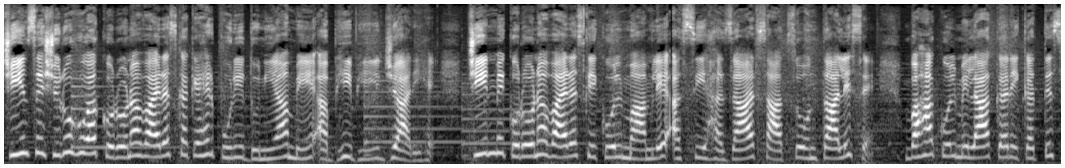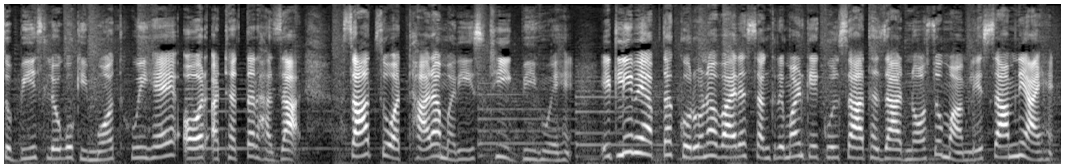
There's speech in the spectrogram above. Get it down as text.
चीन से शुरू हुआ कोरोना वायरस का कहर पूरी दुनिया में अभी भी जारी है। चीन में कोरोना वायरस के कुल मामले अस्सी हज़ार सात सौ उनतालीस है। वहाँ कुल मिलाकर इकतीस सौ बीस लोगों की मौत हुई है और अठहत्तर हज़ार 718 मरीज़ ठीक भी हुए हैं। इटली में अब तक कोरोना वायरस संक्रमण के कुल 7,900 मामले सामने आए हैं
